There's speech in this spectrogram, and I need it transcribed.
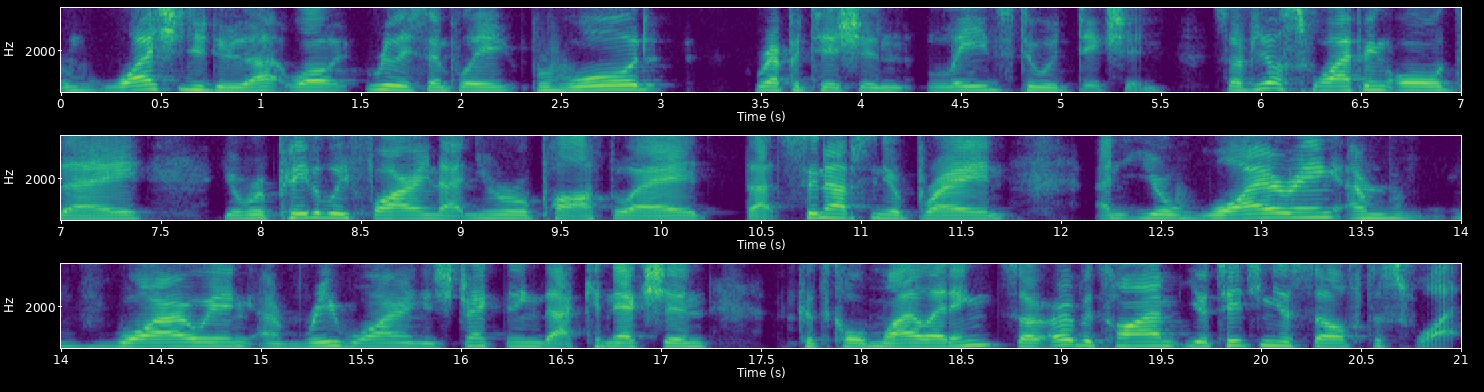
And why should you do that? Well, really simply, reward repetition leads to addiction. So if you're swiping all day, you're repeatedly firing that neural pathway, that synapse in your brain and you're wiring and wiring and rewiring and strengthening that connection. It's called myelining. So over time, you're teaching yourself to swipe,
